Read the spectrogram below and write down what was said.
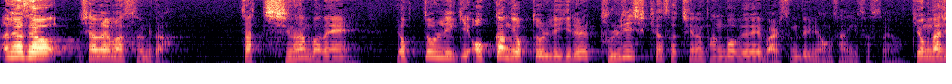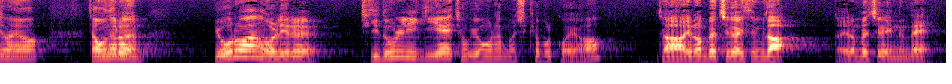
안녕하세요. 샤넬 마스터입니다. 자, 지난번에 옆돌리기, 억강 옆돌리기를 분리시켜서 치는 방법에 대해 말씀드린 영상이 있었어요. 기억나시나요? 자, 오늘은 이러한 원리를 뒤돌리기에 적용을 한번 시켜볼 거예요. 자, 이런 배치가 있습니다. 자, 이런 배치가 있는데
